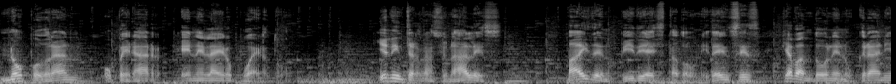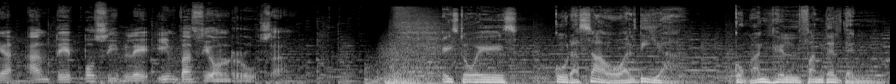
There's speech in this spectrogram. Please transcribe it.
no podrán operar en el aeropuerto. Y en internacionales, Biden pide a estadounidenses que abandonen Ucrania ante posible invasión rusa. Esto es Curazao al día con Ángel Van Delden.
